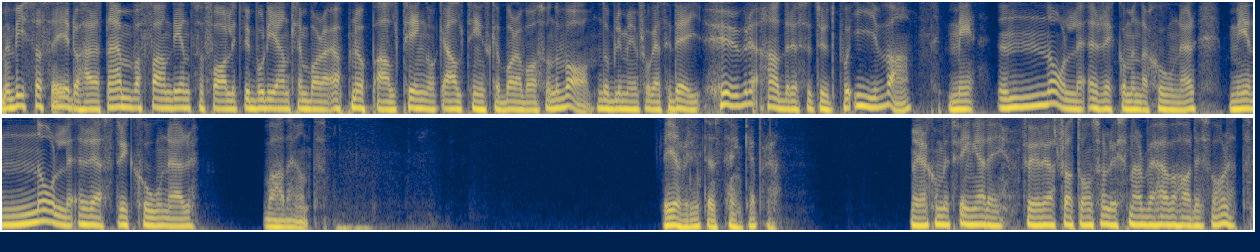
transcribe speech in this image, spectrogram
Men vissa säger då här att nej men vad fan, det är inte så farligt, vi borde egentligen bara öppna upp allting och allting ska bara vara som det var. Då blir min fråga till dig, hur hade det sett ut på IVA med noll rekommendationer, med noll restriktioner? Vad hade hänt? Jag vill inte ens tänka på det. Men jag kommer tvinga dig, för jag tror att de som lyssnar behöver ha det svaret.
